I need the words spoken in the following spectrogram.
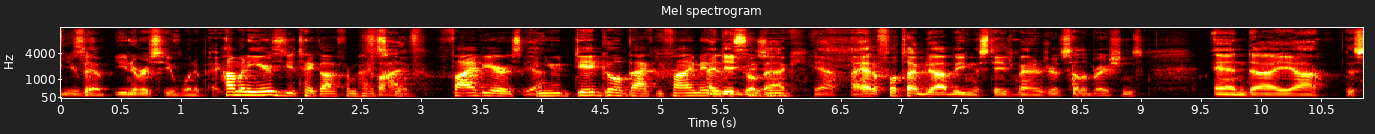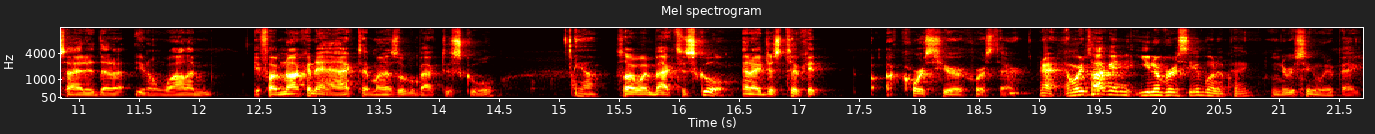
U- University of Winnipeg. How many years did you take off from high school? Five. Years. Yeah. And you did go back. You finally made I did go back. Yeah, I had a full time job being the stage manager at Celebrations, and I uh, decided that you know while I'm if I'm not going to act, I might as well go back to school. Yeah. So I went back to school, and I just took it a course here, a course there. Right. And we're talking University of Winnipeg. University of Winnipeg.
